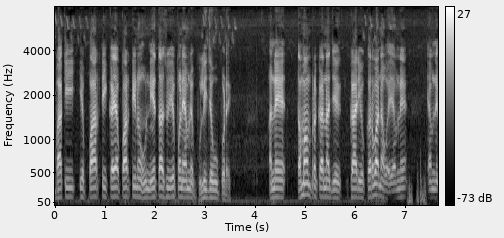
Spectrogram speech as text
બાકી એ પાર્ટી કયા પાર્ટીનો હું નેતા છું એ પણ એમને ભૂલી જવું પડે. અને તમામ પ્રકારના જે કાર્યો કરવાના હોય એમને એમને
